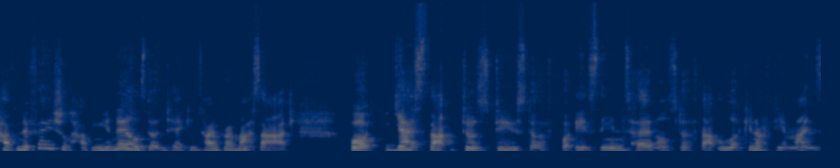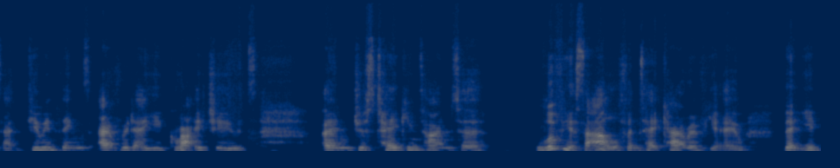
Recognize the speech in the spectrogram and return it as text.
having a facial, having your nails done, taking time for a massage. But yes, that does do stuff, but it's the internal stuff that looking after your mindset, doing things every day, your gratitudes, and just taking time to love yourself and take care of you that you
